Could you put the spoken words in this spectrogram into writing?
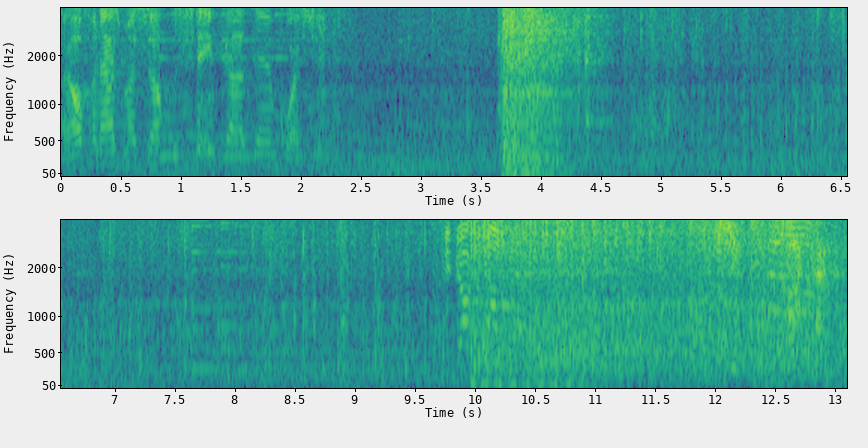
I often ask myself the same goddamn question. You got contact! Shit! Contact!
